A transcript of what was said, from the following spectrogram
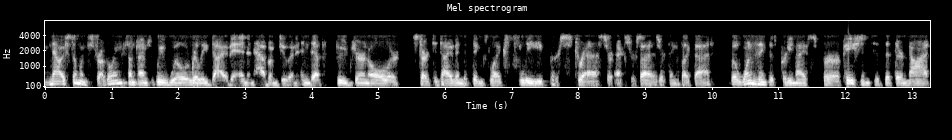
Now, if someone's struggling, sometimes we will really dive in and have them do an in depth food journal or start to dive into things like sleep or stress or exercise or things like that. But one of the things that's pretty nice for our patients is that they're not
